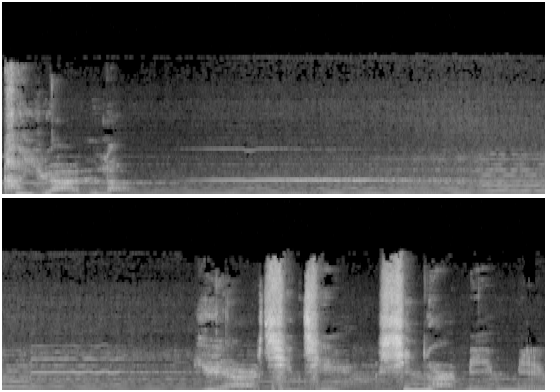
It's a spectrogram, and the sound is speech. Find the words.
太圆了。月儿清清，心儿明明。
